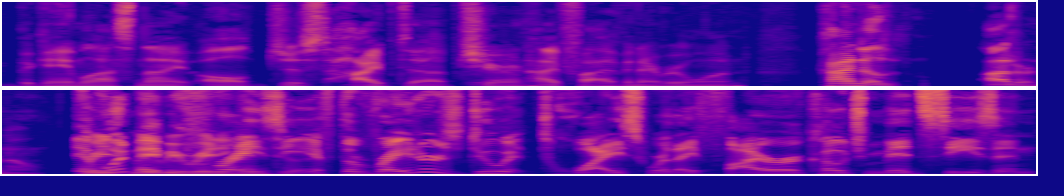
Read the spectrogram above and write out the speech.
the game last night, all just hyped up, cheering, high fiving everyone. Kind of, I don't know. It Read- would maybe be crazy if the Raiders do it twice, where they fire a coach mid-season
